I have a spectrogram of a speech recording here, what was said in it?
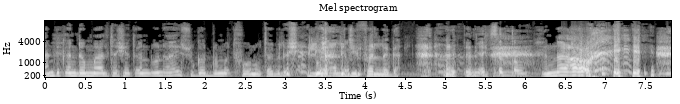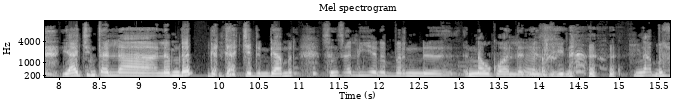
አንድ ቀን ደግሞ ያልተሸጠ እንደሆነ አይ እሱ ገዱ መጥፎ ነው ተብለሽ ሌላ ልጅ ይፈለጋል እና አዎ ያችን ጠላ ለምደን ገዳችን እንዲያምር ስንጸልየ ነበርን እናውቀዋለን። የዚህን እና ብዙ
